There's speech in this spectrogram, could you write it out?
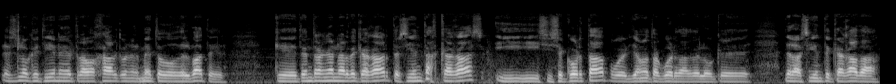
Es lo que tiene trabajar con el método del váter. Que te entran ganas de cagar, te sientas, cagas y si se corta, pues ya no te acuerdas de lo que, de la siguiente cagada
